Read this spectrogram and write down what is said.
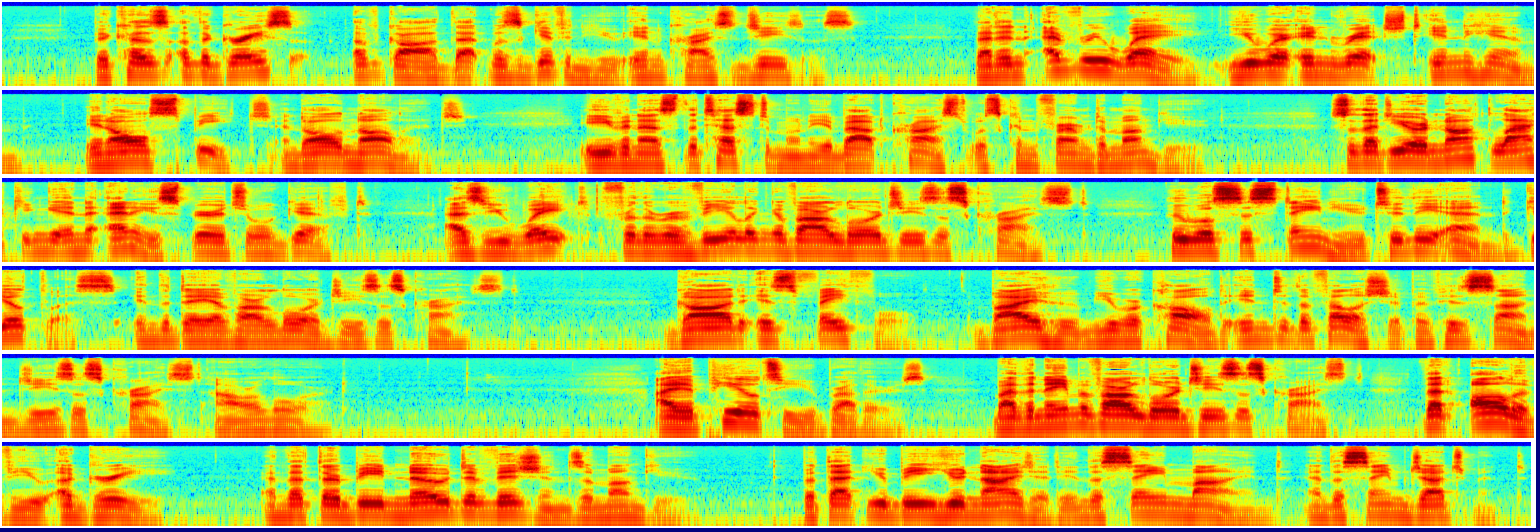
because of the grace of God that was given you in Christ Jesus, that in every way you were enriched in him in all speech and all knowledge, even as the testimony about Christ was confirmed among you, so that you are not lacking in any spiritual gift, as you wait for the revealing of our Lord Jesus Christ, who will sustain you to the end, guiltless, in the day of our Lord Jesus Christ. God is faithful, by whom you were called into the fellowship of his Son, Jesus Christ our Lord. I appeal to you, brothers, by the name of our Lord Jesus Christ, that all of you agree, and that there be no divisions among you but that you be united in the same mind and the same judgment.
